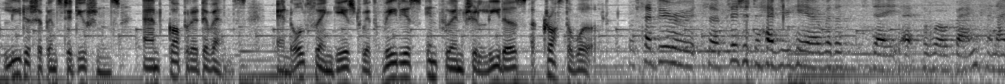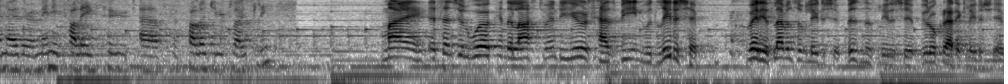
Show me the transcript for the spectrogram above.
leadership institutions, and corporate events, and also engaged with various influential leaders across the world. Sadhguru, it's a pleasure to have you here with us today at the World Bank, and I know there are many colleagues who uh, have followed you closely. My essential work in the last twenty years has been with leadership, various levels of leadership, business leadership, bureaucratic leadership,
